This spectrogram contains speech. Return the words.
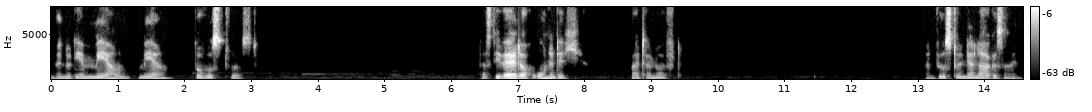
Und wenn du dir mehr und mehr bewusst wirst, dass die Welt auch ohne dich weiterläuft, dann wirst du in der Lage sein,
